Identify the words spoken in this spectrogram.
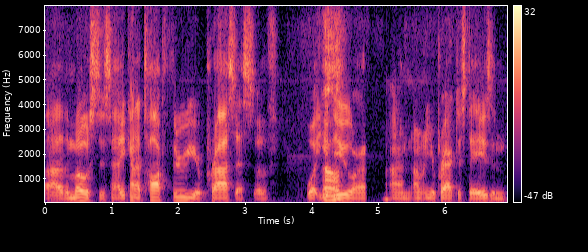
uh, the most. Is how you kind of talk through your process of what you Uh-huh. do on, on on your practice days and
